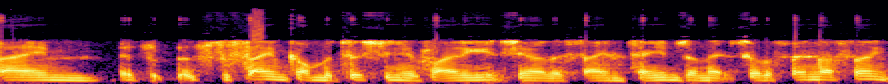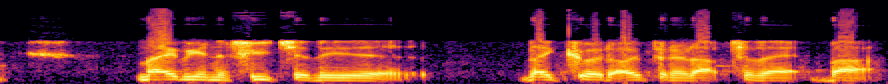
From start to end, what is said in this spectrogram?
same it's it's the same competition you're playing against, you know the same teams and that sort of thing. I think maybe in the future they they could open it up to that, but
